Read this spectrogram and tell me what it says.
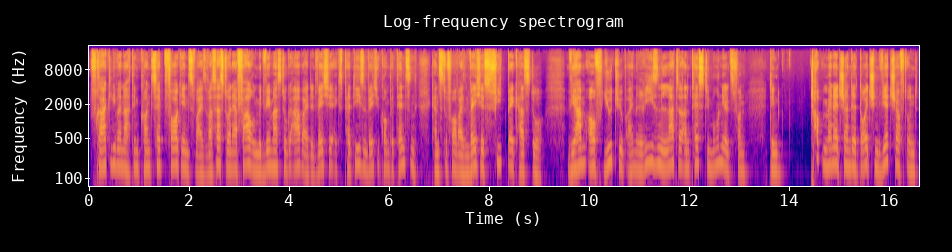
frag lieber nach dem Konzept Vorgehensweise. Was hast du an Erfahrung? Mit wem hast du gearbeitet? Welche Expertisen, welche Kompetenzen kannst du vorweisen? Welches Feedback hast du? Wir haben auf YouTube eine riesen Latte an Testimonials von den Top-Managern der deutschen Wirtschaft und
